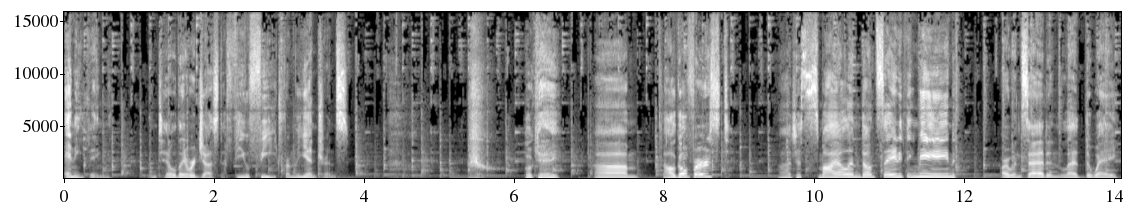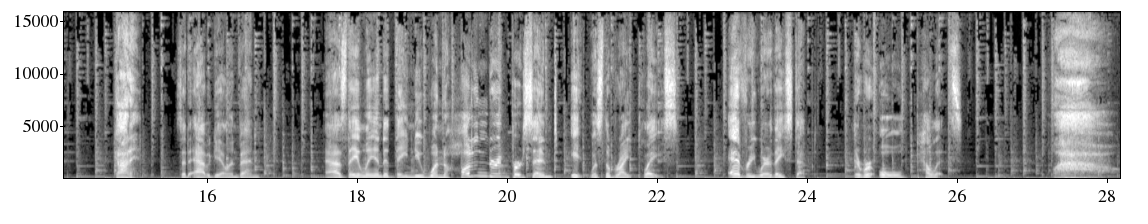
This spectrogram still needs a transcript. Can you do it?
anything until they were just a few feet from the entrance. Okay, um, I'll go first. Uh, just smile and don't say anything mean, Arwen said and led the way. Got it, said Abigail and Ben. As they landed, they knew 100% it was the right place. Everywhere they stepped, there were old pellets. Wow,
